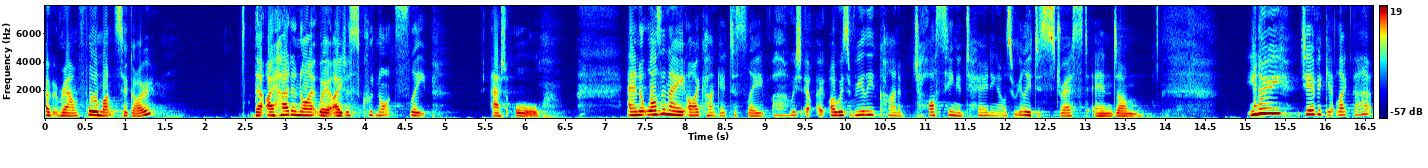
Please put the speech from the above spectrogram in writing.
around four months ago that I had a night where I just could not sleep at all. And it wasn't a, oh, I can't get to sleep. Oh, I, wish, I, I, was really kind of tossing and turning. I was really distressed. And, um, you know, do you ever get like that?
